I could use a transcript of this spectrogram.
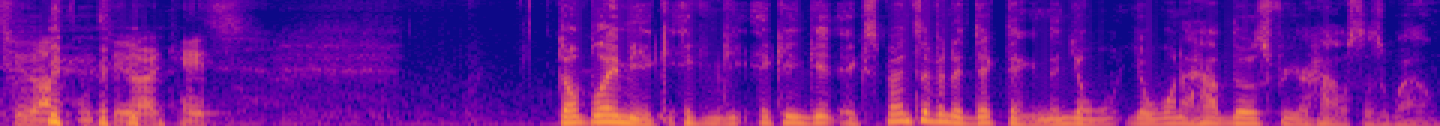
too often to arcades. don't blame me it, can get, it can get expensive and addicting and then you'll you'll want to have those for your house as well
